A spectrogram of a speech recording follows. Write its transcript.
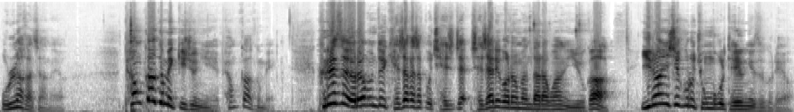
올라가잖아요. 평가 금액 기준이에요. 평가 금액. 그래서 여러분들 계좌가 자꾸 제자, 제자리 걸음한다라고 하는 이유가 이런 식으로 종목을 대응해서 그래요.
